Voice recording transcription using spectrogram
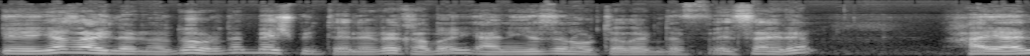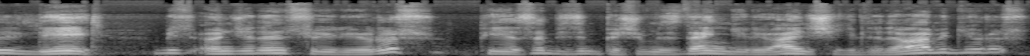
e, yaz aylarına doğru da 5000 TL rakamı yani yazın ortalarında vesaire hayal değil. Biz önceden söylüyoruz. Piyasa bizim peşimizden geliyor. Aynı şekilde devam ediyoruz.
